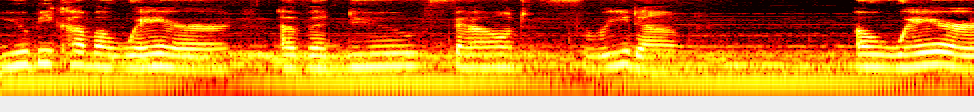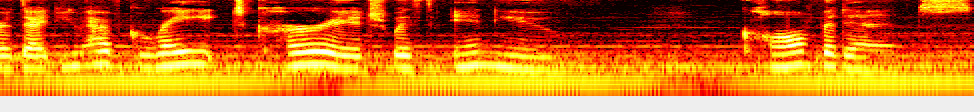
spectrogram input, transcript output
you become aware of a new found freedom aware that you have great courage within you, confidence,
